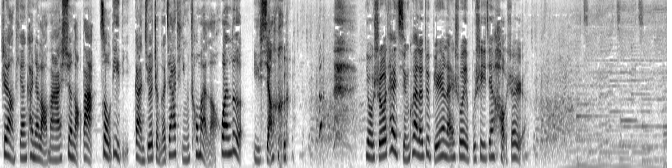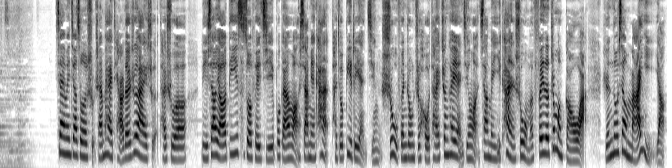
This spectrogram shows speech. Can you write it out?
这两天看着老妈训老爸揍弟弟，感觉整个家庭充满了欢乐与祥和。有时候太勤快了，对别人来说也不是一件好事儿啊。下一位叫做蜀山派条的热爱者，他说李逍遥第一次坐飞机不敢往下面看，他就闭着眼睛。十五分钟之后，他还睁开眼睛往下面一看，说：“我们飞得这么高啊，人都像蚂蚁一样。”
